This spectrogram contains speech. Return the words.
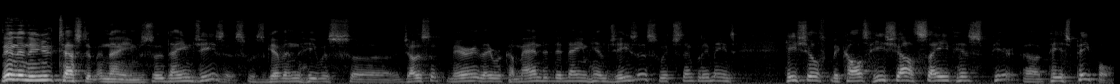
Then in the New Testament names, the name Jesus was given. He was uh, Joseph, Mary. They were commanded to name him Jesus, which simply means he shall, because he shall save his, peer, uh, his people,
